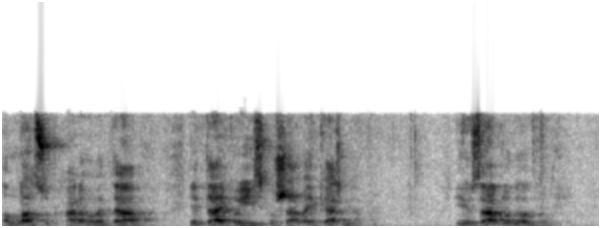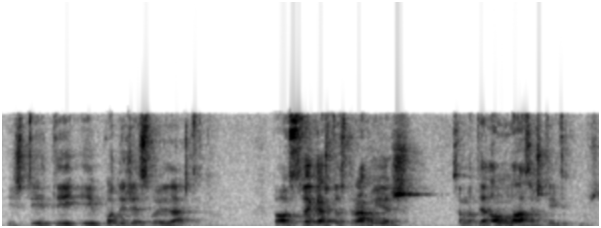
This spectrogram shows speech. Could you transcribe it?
Allah subhanahu wa ta'ala je taj koji iskušava i kažnjava. I u zabludu odvodi. I štiti i podiže svoju zaštitu. Pa od svega što strahuješ, samo te Allah zaštititi može.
